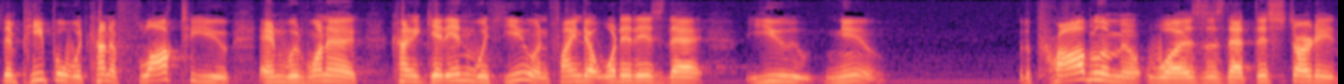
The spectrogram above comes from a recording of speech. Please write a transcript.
then people would kind of flock to you and would want to kind of get in with you and find out what it is that you knew. The problem was is that this started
